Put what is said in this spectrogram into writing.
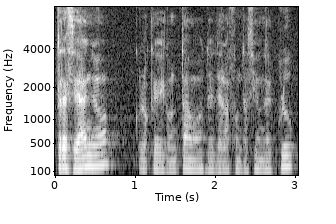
13 años con los que contamos desde la fundación del club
